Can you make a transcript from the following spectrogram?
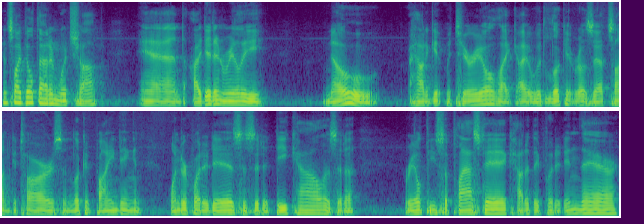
And so I built that in woodshop, and I didn't really know how to get material. Like I would look at rosettes on guitars and look at binding and wonder what it is. Is it a decal? Is it a real piece of plastic? How did they put it in there?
